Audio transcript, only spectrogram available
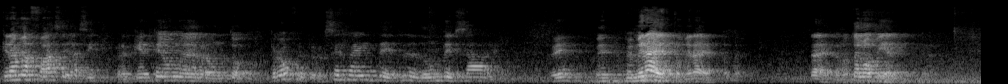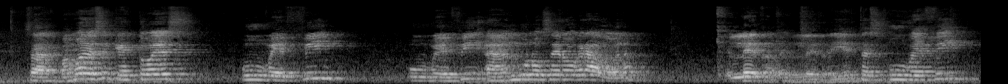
que era más fácil así. Pero es que este hombre me preguntó, profe, pero esa raíz de, de dónde sale. ¿Ves? ¿Ves? Pues mira esto, mira esto, mira. Esto, no te lo pierdas. O sea, vamos a decir que esto es V phi, V phi a ángulo 0 grado, ¿verdad? Letra. Letra. Y esta es V phi,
